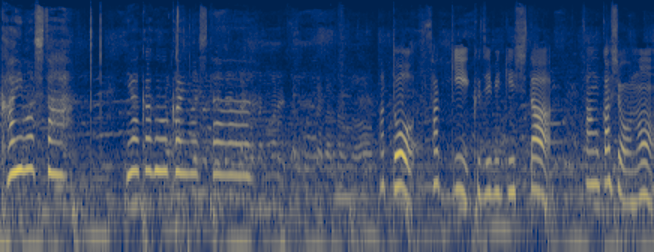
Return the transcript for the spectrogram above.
買いました。イヤカフを買いました。あとさっきくじ引きした参加賞の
